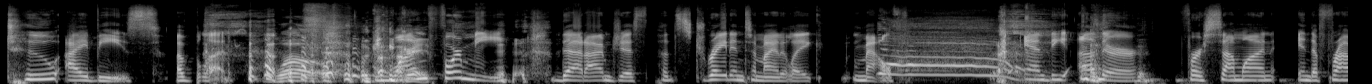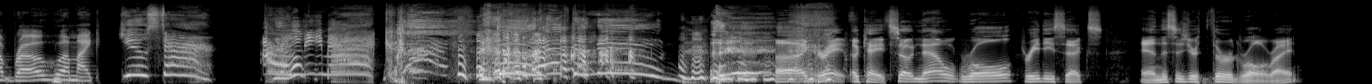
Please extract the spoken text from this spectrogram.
two IVs of blood. Whoa. Okay, One great. for me that I'm just put straight into my like mouth, and the other for someone in the front row who I'm like, you sir, I'm anemic. uh, great. Okay, so now roll 3d6, and this is your third roll, right?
